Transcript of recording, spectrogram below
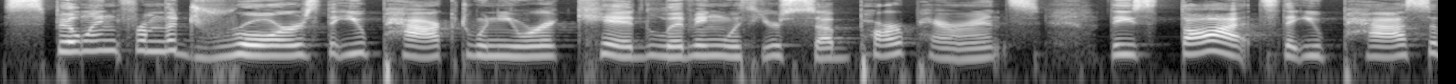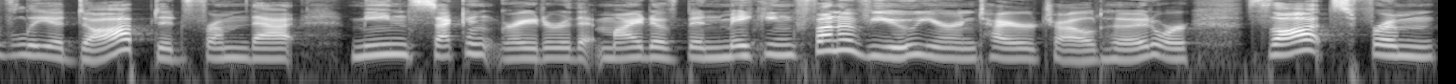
spilling from the drawers that you packed when you were a kid living with your subpar parents. These thoughts that you passively adopted from that mean second grader that might have been making fun of you your entire childhood, or thoughts from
